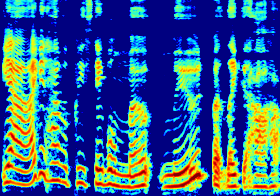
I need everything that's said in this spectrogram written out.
yeah, I can have a pretty stable mo- mood, but like, haha,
